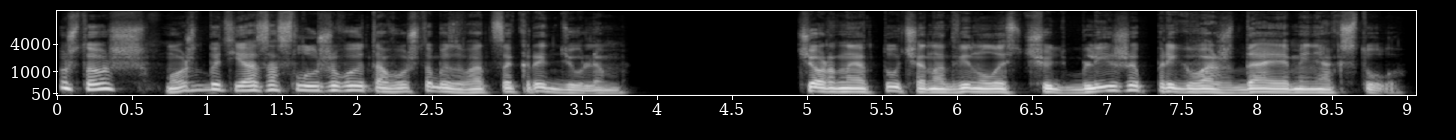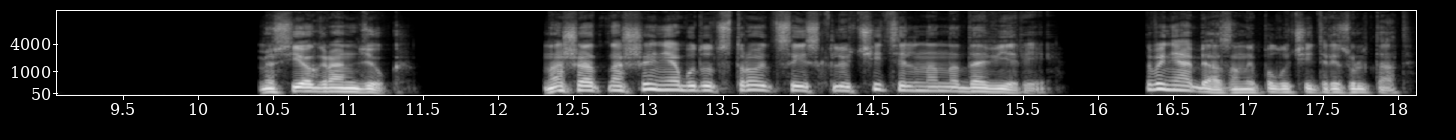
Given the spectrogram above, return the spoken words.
Ну что ж, может быть, я заслуживаю того, чтобы зваться Кредюлем. Черная туча надвинулась чуть ближе, пригвождая меня к стулу. «Месье Грандюк, наши отношения будут строиться исключительно на доверии. Вы не обязаны получить результат.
